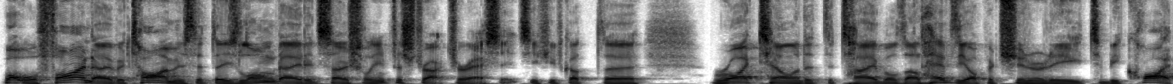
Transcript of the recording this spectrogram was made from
what we'll find over time is that these long dated social infrastructure assets, if you've got the right talent at the table, they'll have the opportunity to be quite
